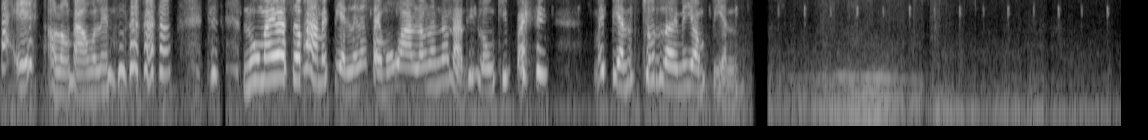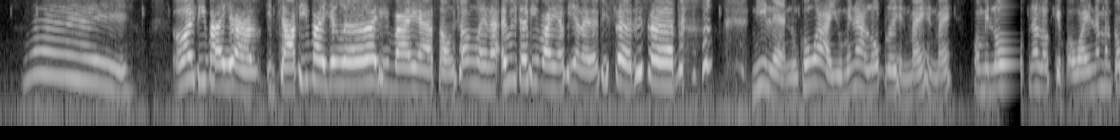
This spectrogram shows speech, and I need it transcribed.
ตาเอ๊ะเอารองเท้ามาเล่น รู้ไหมว่าเสื้อผ้าไม่เปลี่ยนเลยตั้งแต่เมื่อวานแล้วนั่นน่ะที่ลงคลิปไป ไม่เปลี่ยนชุดเลยไม่ยอมเปลี่ยนง่าย โอ้ยพี่ใบอะ อิจฉาพี่ใบจังเลย พี่ใบอะสองช่องเลยนะเอ้ยไม่ใช่พี่ใบอะพี่อะไรนะพี่เสิร์ชพี่เสิร์ชนี่แหละหนูก็ว่าอยู่ไม่น่าลบเลยเห็นไหมเห็นไหมพอไม่ลบนะเราเก็บเอาไว้นะมันก็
